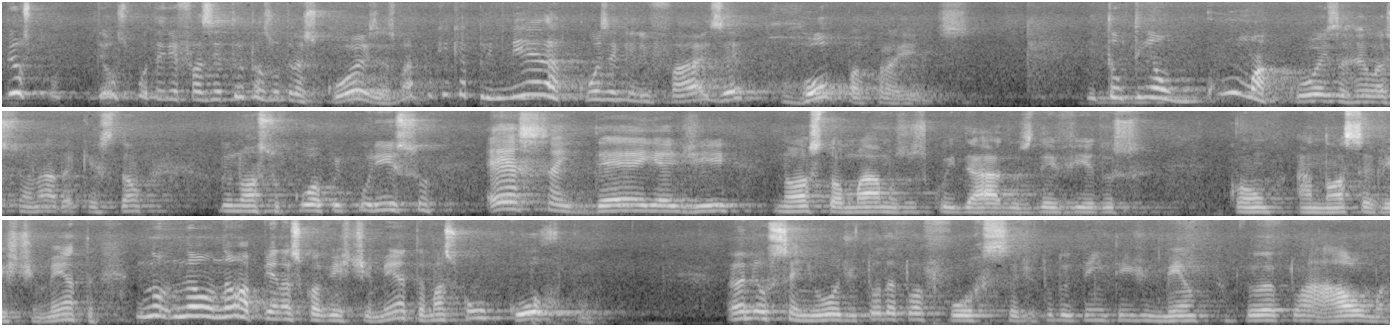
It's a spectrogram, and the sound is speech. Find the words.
Deus, Deus poderia fazer tantas outras coisas, mas por que, que a primeira coisa que ele faz é roupa para eles? Então tem alguma coisa relacionada à questão do nosso corpo e por isso essa ideia de nós tomarmos os cuidados devidos com a nossa vestimenta, não, não, não apenas com a vestimenta, mas com o corpo. Ame o Senhor de toda a tua força, de todo o teu entendimento, de toda a tua alma,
